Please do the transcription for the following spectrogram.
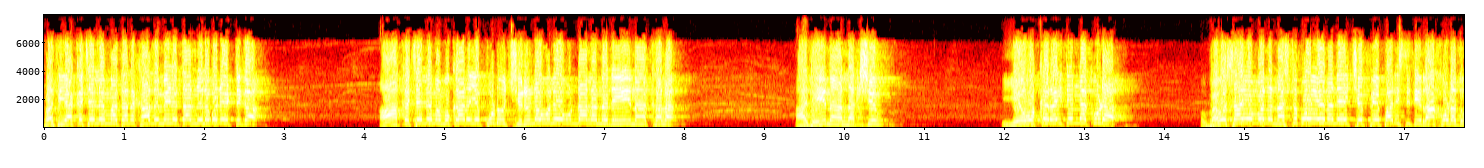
ప్రతి అక్క చెల్లెమ్మ తన కాళ్ళ మీద తాను నిలబడేట్టుగా ఆ అక్క చెల్లెమ్మ ముఖాన ఎప్పుడూ చిరునవ్వులే ఉండాలన్నది నా కల. అది నా లక్ష్యం. ఏ ఒక్క రైతన్నా కూడా వ్యవసాయం వల్ల నష్టపోయాననే చెప్పే పరిస్థితి రాకూడదు.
